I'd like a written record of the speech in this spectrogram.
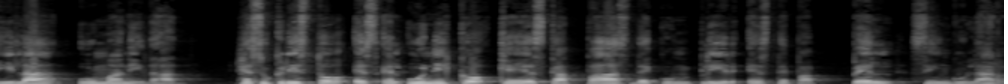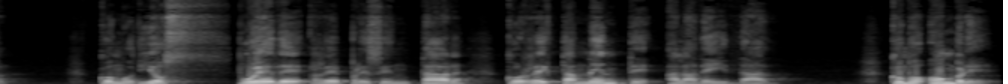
y la humanidad. Jesucristo es el único que es capaz de cumplir este papel singular. Como Dios puede representar correctamente a la deidad. Como hombre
